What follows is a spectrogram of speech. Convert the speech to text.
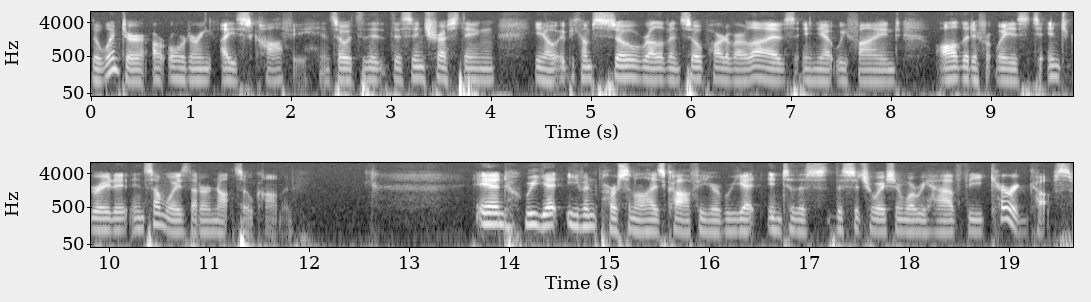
the winter, are ordering iced coffee. And so it's th- this interesting, you know, it becomes so relevant, so part of our lives, and yet we find all the different ways to integrate it in some ways that are not so common. And we get even personalized coffee, or we get into this, this situation where we have the Keurig cups.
